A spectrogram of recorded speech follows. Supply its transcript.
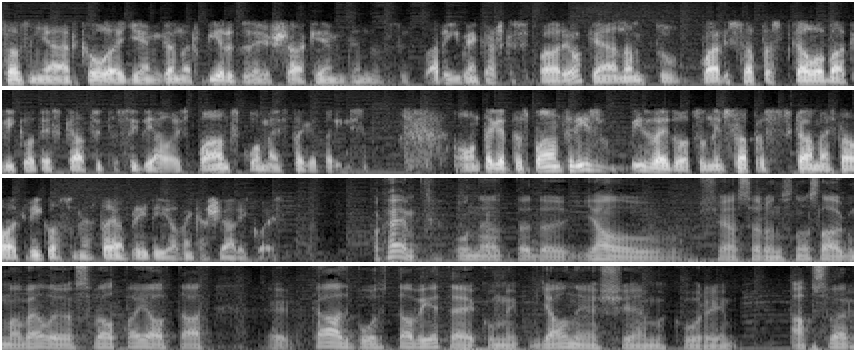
saziņā ar kolēģiem, gan ar pieredzējušākiem, gan arī vienkārši, kas ir pāri okeānam, tu vari saprast, kā labāk rīkoties, kāds ir tas ideālais plāns, ko mēs tagad darīsim. Un tagad tas plāns ir iz, izveidots un ir saprasts, kā mēs tālāk rīkosimies. Tajā brīdī jau vienkārši jārīkojas. Okay. Un uh, tad uh, jau šajā sarunas noslēgumā vēlējos vēl pajautāt, Eh, kādi būtu tavi ieteikumi jauniešiem, kuri apsver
